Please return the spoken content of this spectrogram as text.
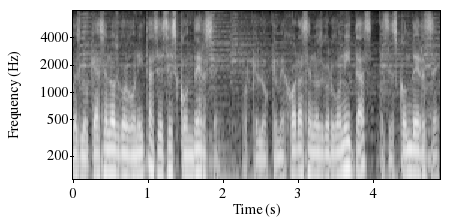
pues lo que hacen los gorgonitas es esconderse, porque lo que mejor hacen los gorgonitas es esconderse.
